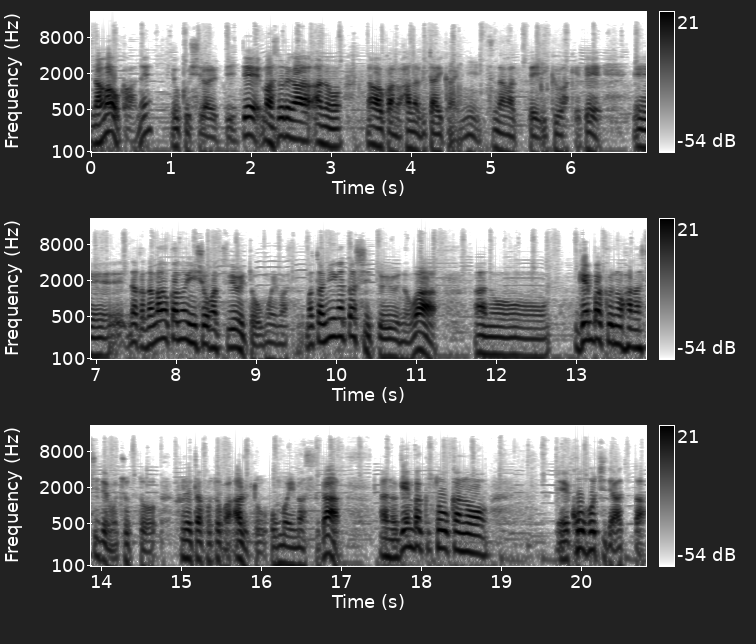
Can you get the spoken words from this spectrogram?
長岡はね、よく知られていて、まあ、それが、あの、長岡の花火大会につながっていくわけで、えー、なんか長岡の印象が強いと思います。また、新潟市というのは、あのー、原爆の話でもちょっと触れたことがあると思いますが、あの、原爆投下の、えー、候補地であった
